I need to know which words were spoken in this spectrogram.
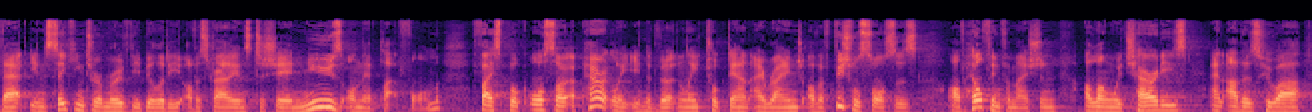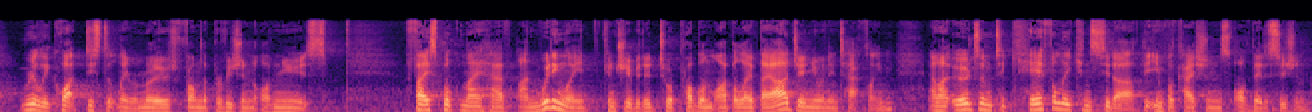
that in seeking to remove the ability of Australians to share news on their platform, Facebook also apparently inadvertently took down a range of official sources of health information, along with charities and others who are really quite distantly removed from the provision of news. Facebook may have unwittingly contributed to a problem I believe they are genuine in tackling, and I urge them to carefully consider the implications of their decision.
